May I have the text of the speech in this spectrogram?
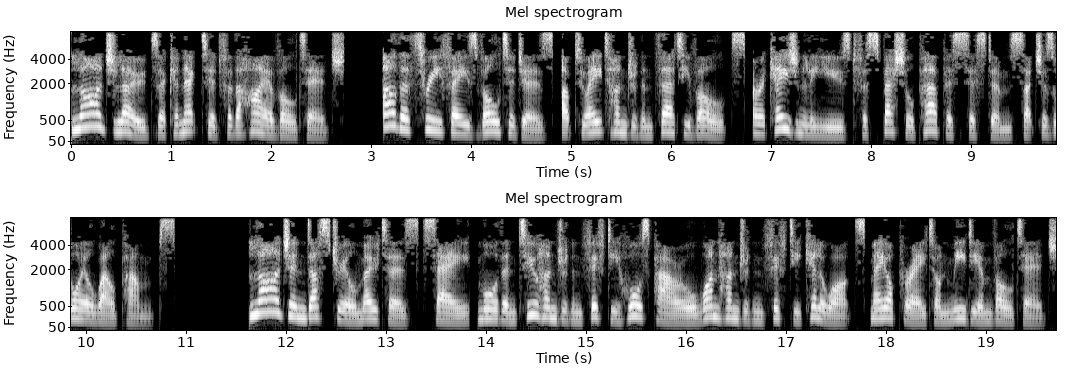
Large loads are connected for the higher voltage. Other three-phase voltages, up to 830 volts, are occasionally used for special-purpose systems such as oil well pumps. Large industrial motors say, more than 250 horsepower or 150 kilowatts may operate on medium voltage.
